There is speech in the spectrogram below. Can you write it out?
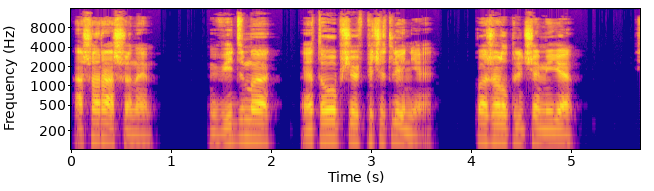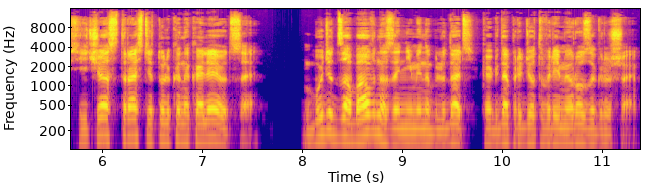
ошарашены. Видимо, это общее впечатление», — пожал плечами я. «Сейчас страсти только накаляются, Будет забавно за ними наблюдать, когда придет время розыгрыша.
